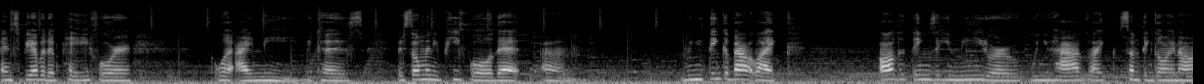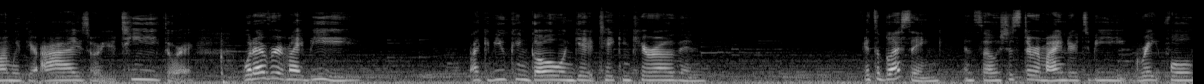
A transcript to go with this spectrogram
and to be able to pay for what I need because there's so many people that um, when you think about like all the things that you need or when you have like something going on with your eyes or your teeth or whatever it might be like if you can go and get it taken care of and it's a blessing. And so it's just a reminder to be grateful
